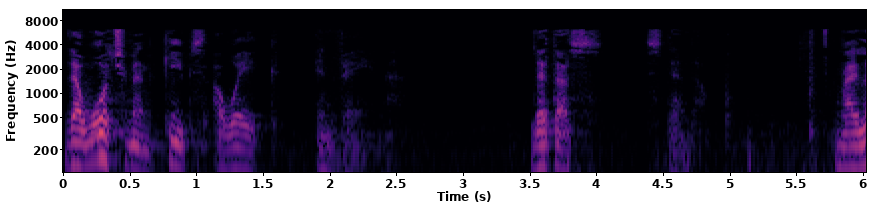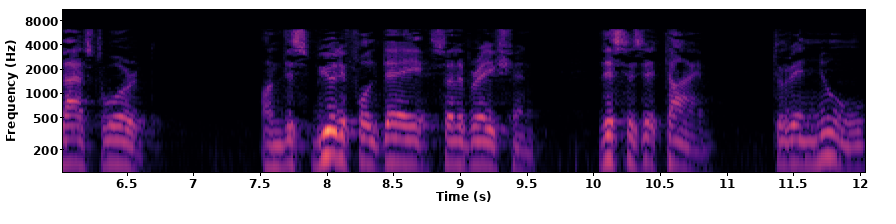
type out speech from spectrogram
the watchman keeps awake in vain. Let us stand up. My last word on this beautiful day celebration. This is a time to renew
